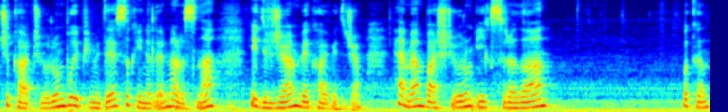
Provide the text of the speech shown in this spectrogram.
çıkartıyorum. Bu ipimi de sık iğnelerin arasına yedireceğim ve kaybedeceğim. Hemen başlıyorum ilk sıradan. Bakın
